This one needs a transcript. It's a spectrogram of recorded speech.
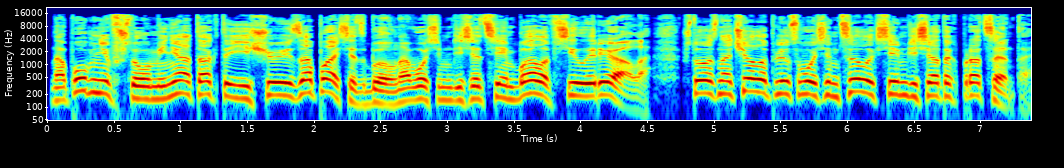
напомнив, что у меня так-то еще и запасец был на 87 баллов силы реала, что означало плюс 8,7%. 2%.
